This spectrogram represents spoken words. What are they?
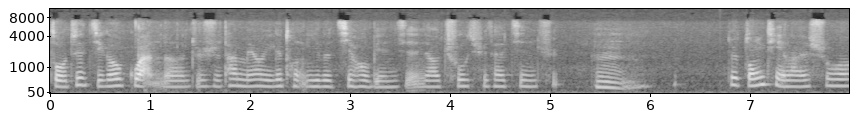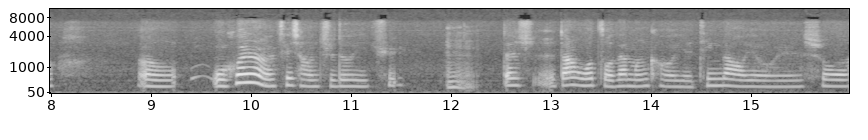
走这几个馆呢，就是它没有一个统一的气候边界，你要出去再进去，嗯，就总体来说，嗯。我会认为非常值得一去，嗯，但是当我走在门口，也听到有人说，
